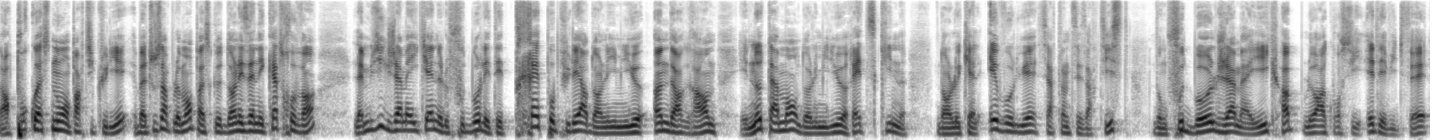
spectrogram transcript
Alors pourquoi ce nom en particulier? Eh ben, Tout simplement parce que dans les années 80, la musique jamaïcaine et le football étaient très populaires dans les milieux underground et notamment dans le milieu Redskin dans lequel évoluaient certains de ces artistes. Donc football, Jamaïque, hop, le raccourci était vite fait,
